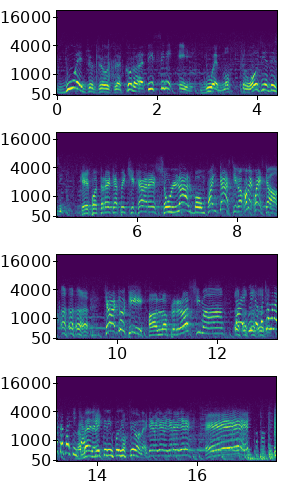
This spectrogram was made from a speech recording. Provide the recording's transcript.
due JoJo's coloratissimi e due mostruosi adesivi. Che potrete appiccicare sull'album fantastico come questo! Ciao a tutti! Alla prossima! Dai, Guido, facciamo un'altra partita. Va bene, mettili in posizione. Vedere, vedere, vedere, vedere! E...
